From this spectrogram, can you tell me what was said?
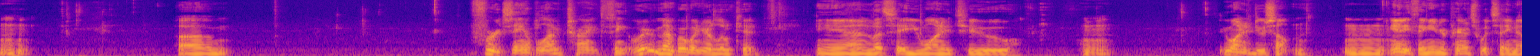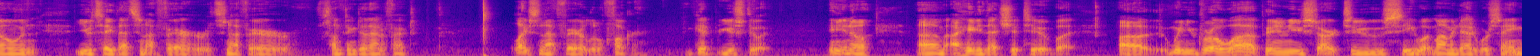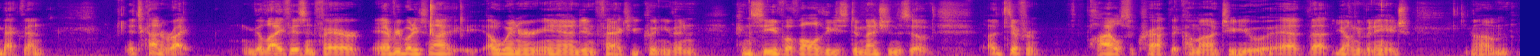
um, for example, I'm trying to think. Remember when you're a little kid, and let's say you wanted to, hmm, you want to do something, mm, anything, and your parents would say no, and you would say that's not fair, or it's not fair, or something to that effect. Life's not fair, little fucker. Get used to it. You know, um, I hated that shit too, but uh, when you grow up and you start to see what mom and dad were saying back then, it's kind of right. Life isn't fair. Everybody's not a winner, and in fact, you couldn't even conceive of all these dimensions of uh, different piles of crap that come onto you at that young of an age. Um,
